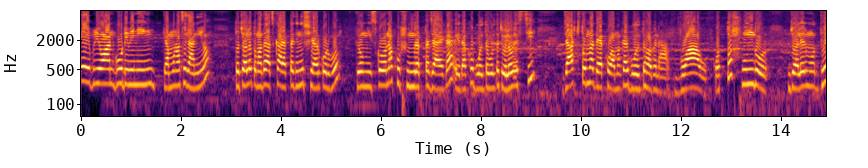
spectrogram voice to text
হে এভরিওয়ান গুড ইভিনিং কেমন আছো জানিও? তো চলো তোমাদের আজকে আর একটা জিনিস শেয়ার করব। কেউ মিস করো না, খুব সুন্দর একটা জায়গা। এই দেখো, বলতে বলতে চলেও এসেছি। জাস্ট তোমরা দেখো, আমাকে আর বলতে হবে না। ওয়াও কত সুন্দর। জলের মধ্যে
